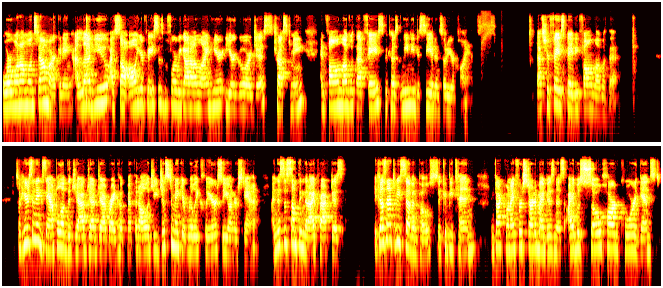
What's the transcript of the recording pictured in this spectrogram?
or one on one style marketing. I love you. I saw all your faces before we got online here. You're gorgeous. Trust me. And fall in love with that face because we need to see it and so do your clients. That's your face, baby. Fall in love with it. So here's an example of the jab, jab, jab, right hook methodology just to make it really clear so you understand. And this is something that I practice it doesn't have to be seven posts. It could be 10 in fact when i first started my business i was so hardcore against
